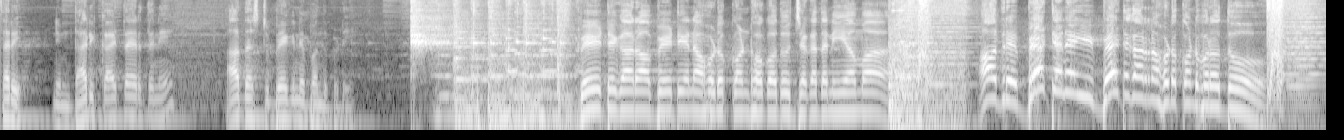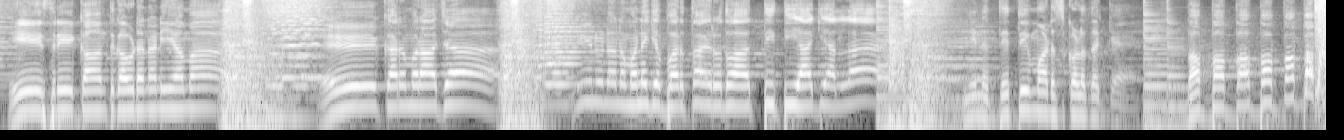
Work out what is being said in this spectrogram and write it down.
ಸರಿ ನಿಮ್ಮ ದಾರಿ ಕಾಯ್ತಾ ಇರ್ತೀನಿ. ಆದಷ್ಟು ಬೇಗನೆ ಬಂದುಬಿಡಿ. ಬೇಟೆಗಾರ ಬೇಟೆಯನ್ನ ಹುಡುಕೊಂಡು ಹೋಗೋದು ಜಗದ ನಿಯಮ. ಆದ್ರೆ ಬೇಟೆನೆ ಈ ಬೇಟೆಗಾರನ ಹುಡುಕೊಂಡು ಬರೋದು. ಈ ಶ್ರೀಕಾಂತ್ ಗೌಡನ ನಿಯಮ. ಏ ಕರ್ಮರಾಜ, ನೀನು ನನ್ನ ಮನೆಗೆ ಬರ್ತಾ ಇರೋದು ಅತಿಥಿಯಾಗಿ ಅಲ್ಲ. ನಿನ್ನ ತಿಥಿ ಮಾಡಿಸ್ಕೊಳ್ಳೋದಕ್ಕೆ. ಬಬ್ಬಬ್ಬಬ್ಬಬ್ಬಬ್ಬ.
